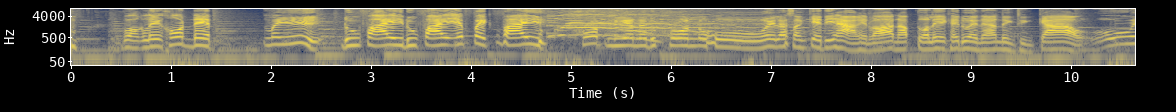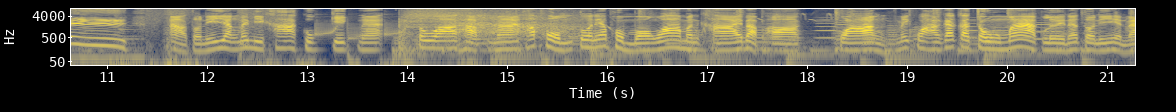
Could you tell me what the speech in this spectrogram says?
3 บอกเลยโคตรเด็ด นี่ดูไฟดูไฟเอฟเฟกต์ไฟโคตรเนียนนะทุกคน โอ้โห แล้วสังเกตที่หางเห็นว่านับตัวเลขให้ด้วยนะ1ถึง9โอ้ยอ้าวตัวนี้ยังไม่มีค่ากุ๊กกิ๊กนะ ตัวถัดมาครับผมตัวนี้ผมมองว่ามันคล้ายแบบอ่ากวาง ไม่กวางก็กระจงมากเลยนะตัวนี้เห็นไหม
